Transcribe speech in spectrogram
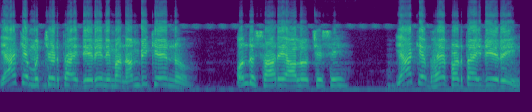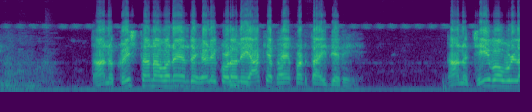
ಯಾಕೆ ಮುಚ್ಚಿಡ್ತಾ ಇದ್ದೀರಿ ನಿಮ್ಮ ನಂಬಿಕೆಯನ್ನು? ಒಂದು ಸಾರಿ ಆಲೋಚಿಸಿ. ಯಾಕೆ ಭಯ ಪಡ್ತಾ ಇದ್ದೀರಿ? ನಾನು ಕ್ರಿಸ್ತನವನು ಎಂದು ಹೇಳಿಕೊಳ್ಳಲು ಯಾಕೆ ಭಯ ಪಡ್ತಾ ಇದ್ದೀರಿ? ನಾನು ಜೀವವುಳ್ಳ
